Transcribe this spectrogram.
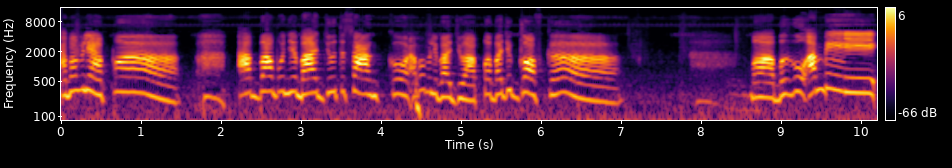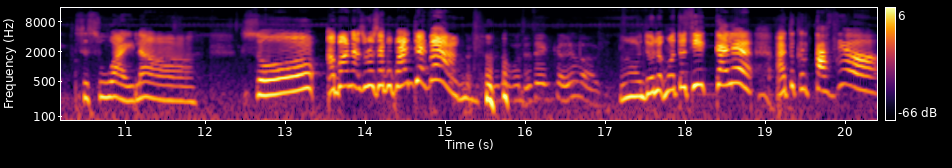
Abang beli apa? Abang punya baju tersangkut. Abang beli baju apa? Baju golf ke? Ma, beruk ambil. Sesuai lah. So, abang nak suruh siapa panjat bang? Duduk motosikal ya bang. Oh, jolok motosikal ya. Ah tu kertas dia.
